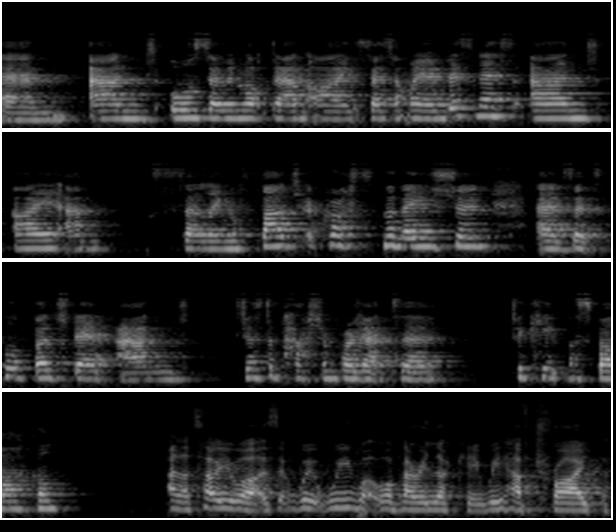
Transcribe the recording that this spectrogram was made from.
Um, and also in lockdown, I set up my own business and I am selling fudge across the nation. And so it's called Fudge It and just a passion project to to keep my sparkle. And I'll tell you what, we, we were very lucky. We have tried the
